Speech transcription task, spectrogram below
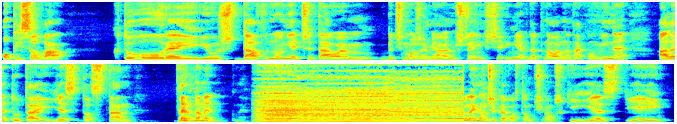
opisowa, której już dawno nie czytałem. Być może miałem szczęście i nie wdepnąłem na taką minę, ale tutaj jest to stan permanentny. Kolejną ciekawostką książki jest jej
